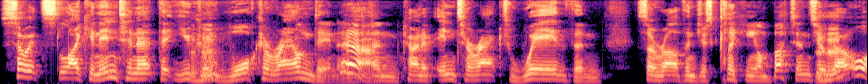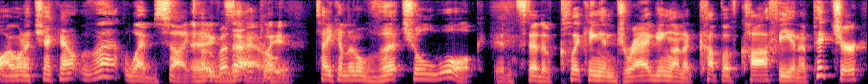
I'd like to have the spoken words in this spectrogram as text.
So it's like an internet that you can mm-hmm. walk around in and, Yeah. and kind of interact with. And so rather than just clicking on buttons, you'll go, mm-hmm. oh, I want to check out that website over there. Or take a little virtual walk. Instead of clicking and dragging on a cup of coffee in a picture,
